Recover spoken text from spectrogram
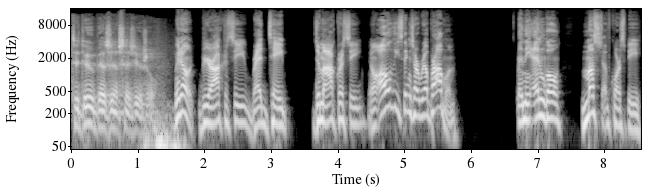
to do business as usual. We don't. Bureaucracy, red tape, democracy, you know, all of these things are a real problem. And the end goal must, of course, be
